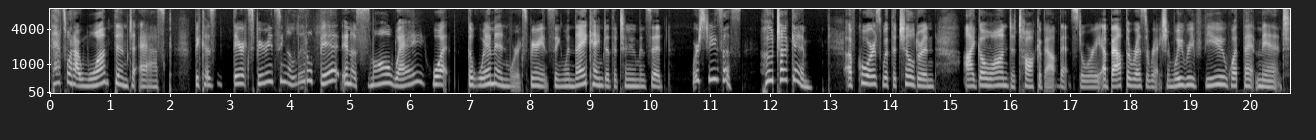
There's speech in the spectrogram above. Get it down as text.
That's what I want them to ask because they're experiencing a little bit in a small way what the women were experiencing when they came to the tomb and said, Where's Jesus? Who took him? Of course, with the children, I go on to talk about that story, about the resurrection. We review what that meant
